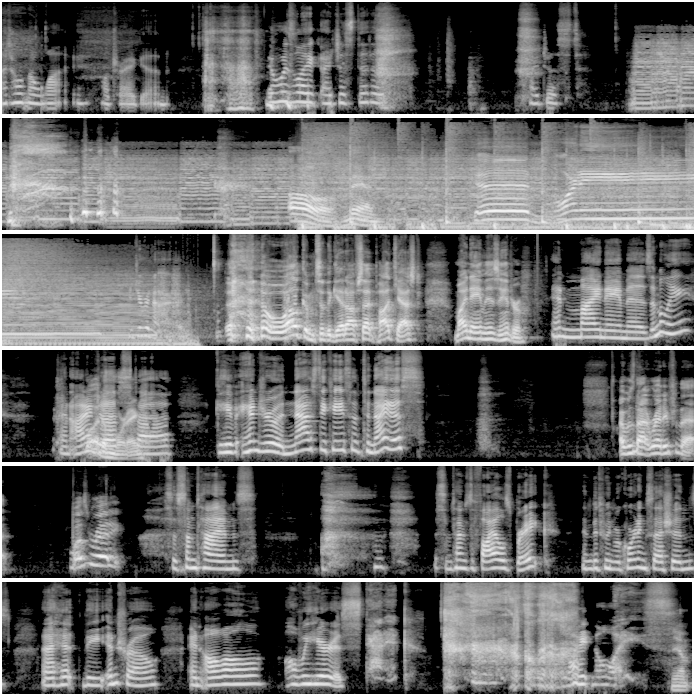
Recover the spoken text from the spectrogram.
I don't know why. I'll try again. It was like I just did it. I just. Oh man. Good morning, Andrew Bernard. Welcome to the Get Offset podcast. My name is Andrew. And my name is Emily. And I What a just morning. uh, gave Andrew a nasty case of tinnitus. I was not ready for that. Wasn't ready. So sometimes, sometimes the files break in between recording sessions, and I hit the intro, and all all we hear is static, white noise. Yeah.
